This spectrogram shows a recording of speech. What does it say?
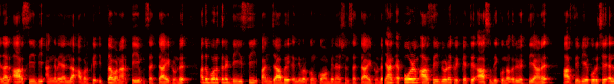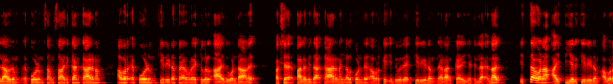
എന്നാൽ ആർ സി ബി അങ്ങനെയല്ല. അവർക്ക് ഇത്തവണ ടീം സെറ്റായിട്ടുണ്ട്. അതുപോലെ തന്നെ ഡി സി പഞ്ചാബ് എന്നിവർക്കും കോമ്പിനേഷൻ സെറ്റായിട്ടുണ്ട്. ഞാൻ എപ്പോഴും ആർ സി ബിയുടെ ക്രിക്കറ്റ് ആസ്വദിക്കുന്ന ഒരു വ്യക്തിയാണ്. ആർ സി ബിയെ കുറിച്ച് എല്ലാവരും എപ്പോഴും സംസാരിക്കാൻ കാരണം അവർ എപ്പോഴും കിരീട ഫേവറേറ്റുകൾ ആയതുകൊണ്ടാണ്. പക്ഷേ പലവിധ കാരണങ്ങൾ കൊണ്ട് അവർക്ക് ഇതുവരെ കിരീടം നേടാൻ കഴിഞ്ഞിട്ടില്ല. എന്നാൽ ഇത്തവണ ഐ പി എൽ കിരീടം അവർ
